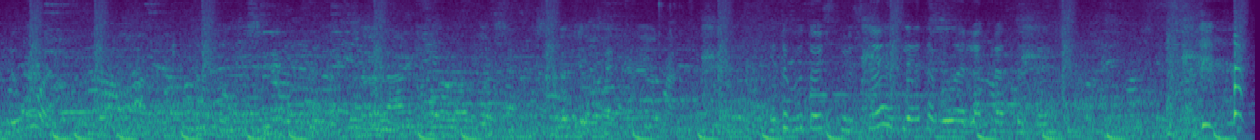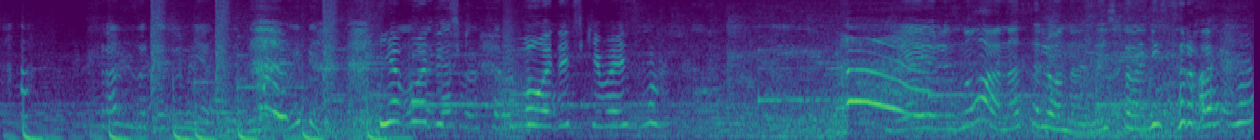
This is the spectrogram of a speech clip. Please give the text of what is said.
Блюд. Это будет очень смешно, если это было для красоты. Сразу закажи мне. Я водочки, водочки возьму. Я ее лизнула, она соленая, значит она не сырая.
